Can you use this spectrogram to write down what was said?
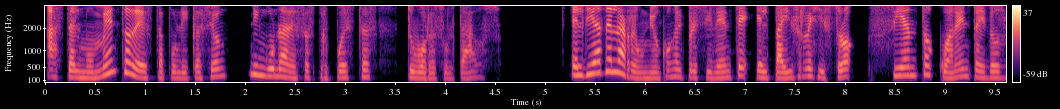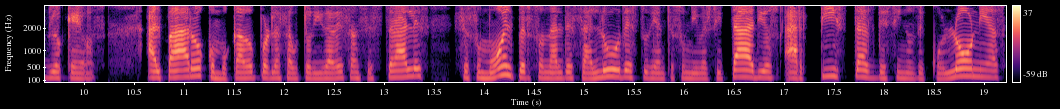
Hasta el momento de esta publicación, ninguna de esas propuestas tuvo resultados. El día de la reunión con el presidente, el país registró 142 bloqueos. Al paro convocado por las autoridades ancestrales se sumó el personal de salud, estudiantes universitarios, artistas, vecinos de colonias,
